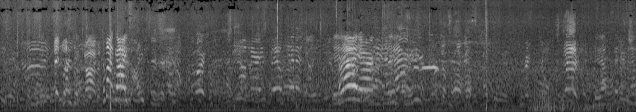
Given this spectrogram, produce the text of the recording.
Get here. Come on, guys. Come on, Marysville, get it. Get it out here. Get it out. here. Get out the center. Get out the center.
